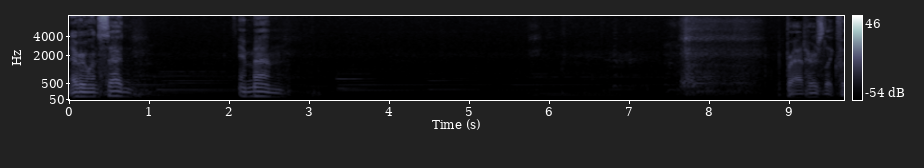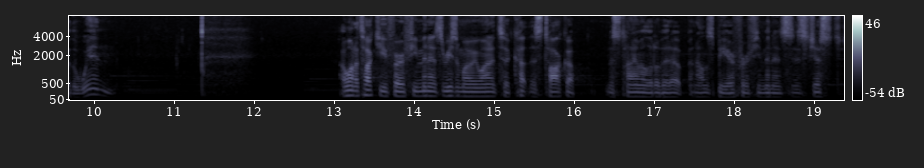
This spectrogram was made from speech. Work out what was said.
And everyone said, Amen. Brad Herzlich for the win. I want to talk to you for a few minutes. The reason why we wanted to cut this talk up, this time a little bit up, and I'll just be here for a few minutes, is just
